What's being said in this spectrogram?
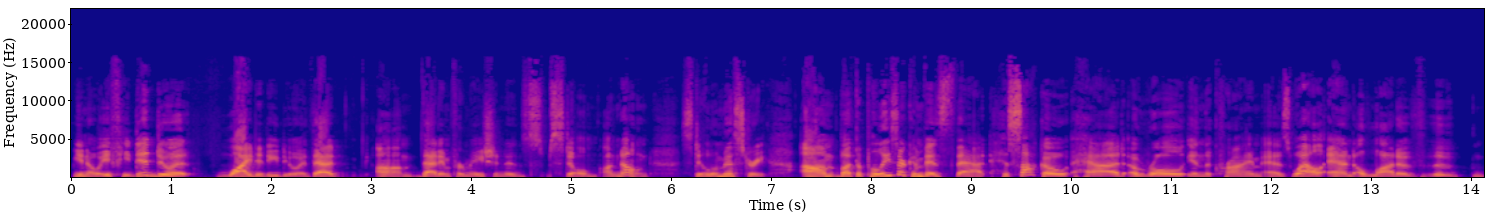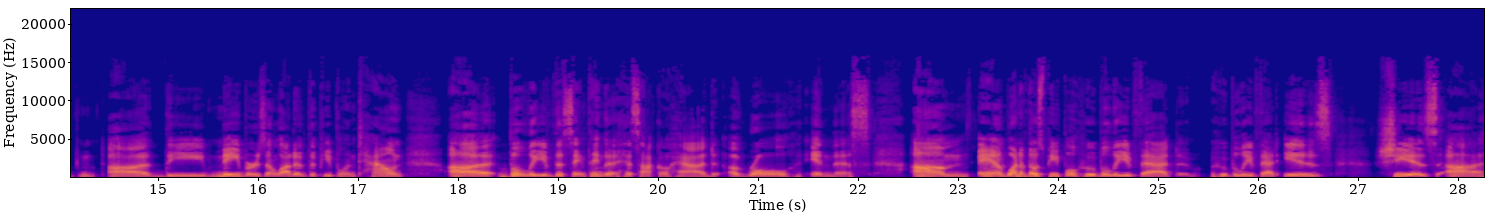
you know, if he did do it, why did he do it? That um, that information is still unknown, still a mystery. Um, but the police are convinced that Hisako had a role in the crime as well, and a lot of the uh, the neighbors and a lot of the people in town uh, believe the same thing that Hisako had a role in this. Um, and one of those people who believe that who believe that is she is uh,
